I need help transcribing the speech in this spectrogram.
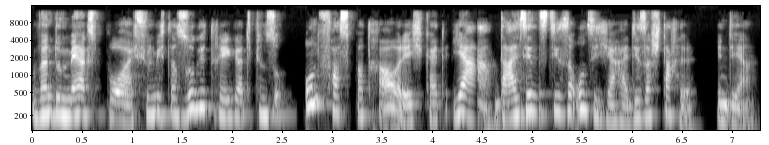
Und wenn du merkst, boah, ich fühle mich da so getriggert, ich bin so unfassbar Traurigkeit, ja, da sitzt diese Unsicherheit, dieser Stachel in dir.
